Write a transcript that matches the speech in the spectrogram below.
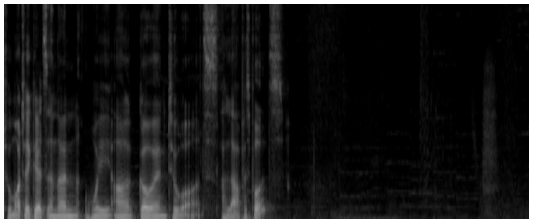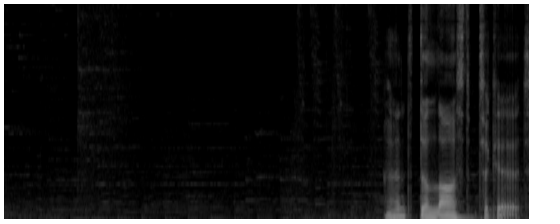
Two more tickets and then we are going towards Lapis Puts. And the last ticket.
